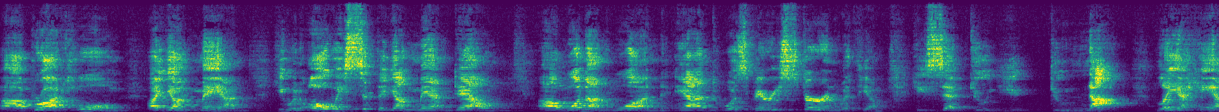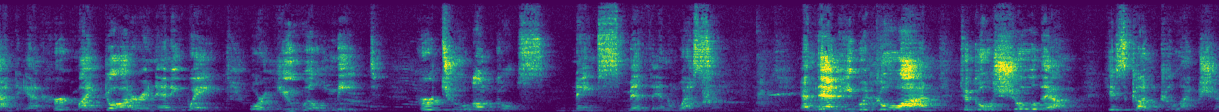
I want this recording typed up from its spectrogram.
uh, brought home a young man, he would always sit the young man down one on one and was very stern with him. He said, "Do you do not lay a hand and hurt my daughter in any way, or you will meet her two uncles named Smith and Wesson." And then he would go on to go show them his gun collection.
